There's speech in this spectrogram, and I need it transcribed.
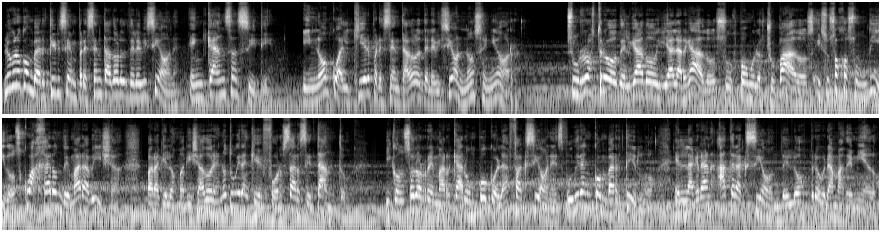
logró convertirse en presentador de televisión en Kansas City. Y no cualquier presentador de televisión, no señor. Su rostro delgado y alargado, sus pómulos chupados y sus ojos hundidos cuajaron de maravilla para que los maquilladores no tuvieran que esforzarse tanto y con solo remarcar un poco las facciones pudieran convertirlo en la gran atracción de los programas de miedo.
